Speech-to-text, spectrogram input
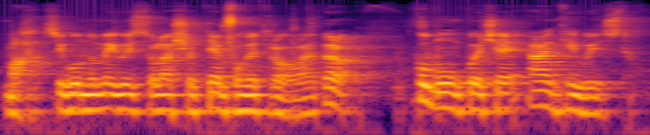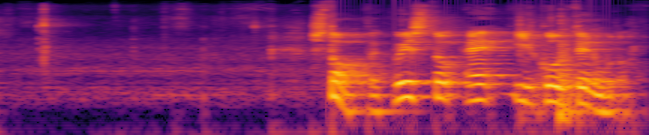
Ma secondo me questo lascia il tempo che trova eh, però comunque c'è anche questo. Stop questo è il contenuto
